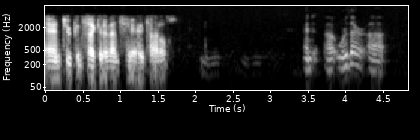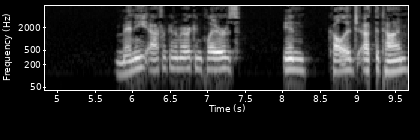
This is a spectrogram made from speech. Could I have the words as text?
and two consecutive NCAA titles. And uh, were there uh, many African American players in college at the time?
